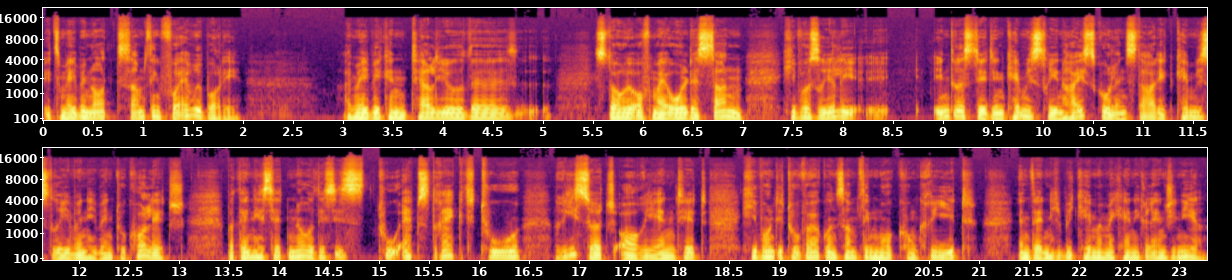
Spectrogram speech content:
it's maybe not something for everybody. I maybe can tell you the story of my oldest son. He was really interested in chemistry in high school and studied chemistry when he went to college. But then he said, no, this is too abstract, too research oriented. He wanted to work on something more concrete, and then he became a mechanical engineer.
